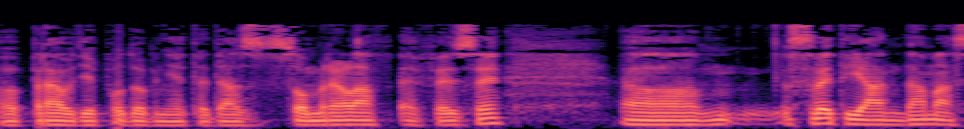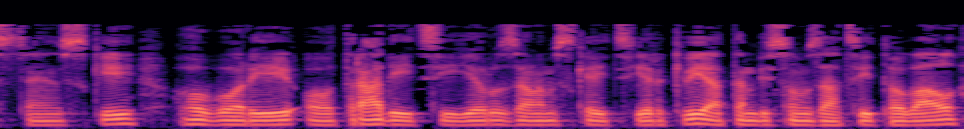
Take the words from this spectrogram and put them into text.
pravdepodobne teda zomrela v Efeze. Ehm, svetý Jan Damascenský hovorí o tradícii Jeruzalemskej cirkvi a tam by som zacitoval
